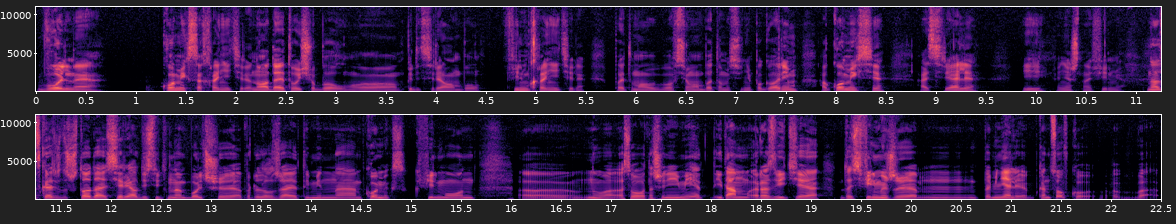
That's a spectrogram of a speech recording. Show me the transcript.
вольное комикса «Хранители». Ну, а до этого еще был, э, перед сериалом был фильм «Хранители», поэтому обо всем об этом мы сегодня поговорим. О комиксе, о сериале и, конечно, о фильме. Надо сказать, что да, сериал действительно больше продолжает именно комикс. К фильму он э, ну, особого отношения имеет. И там развитие... Ну, то есть в фильме же м, поменяли концовку в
